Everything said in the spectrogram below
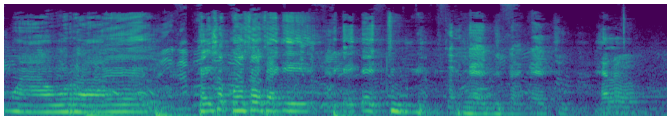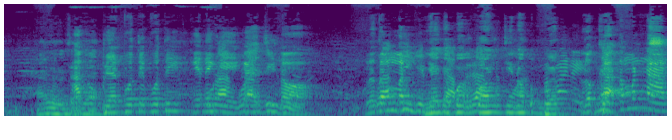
Ngawur ae. Gak iso bosok saiki dikei keju. Keju, keju. Halo. Halo. Aku biar putih-putih ngene iki kayak Cina. Kurang temen. Ya gak kon Cina pembuat. Lho gak temenan.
